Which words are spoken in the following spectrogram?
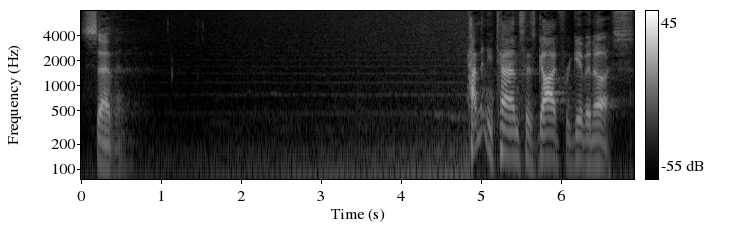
seven. How many times has God forgiven us?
